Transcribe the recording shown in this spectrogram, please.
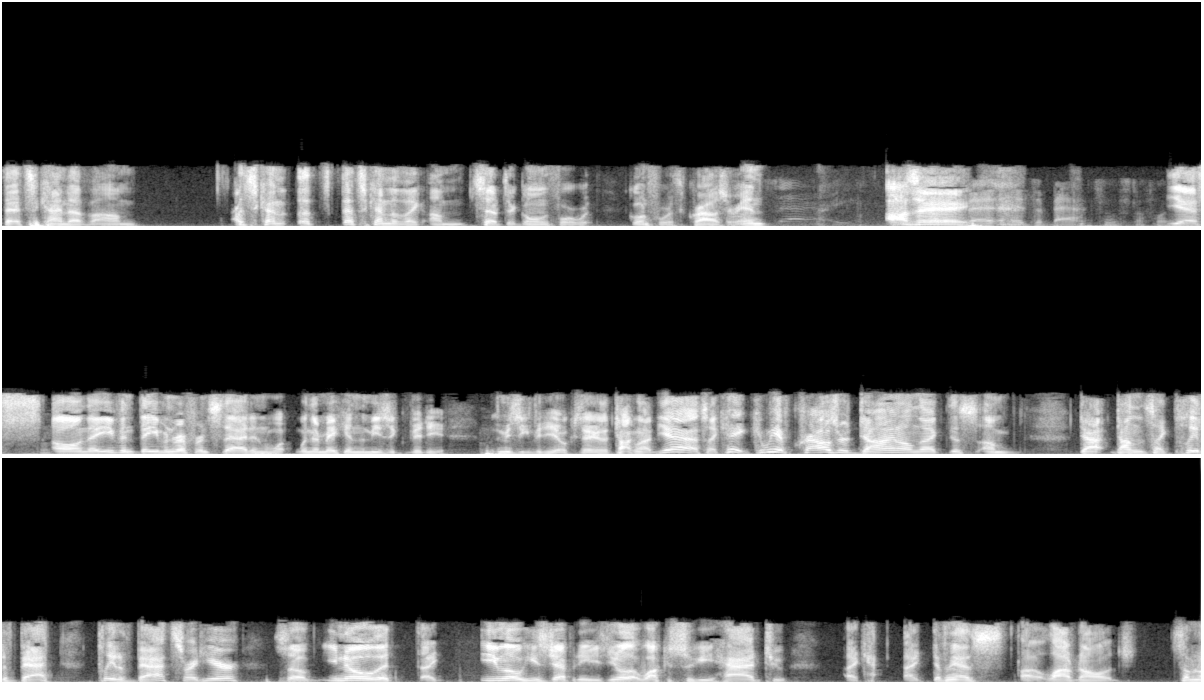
that's the kind of um that's kind of that's that's kind of like um setup they're going for with going for with Krauser and Ozzy. Heads of bats and stuff like Yes. Oh, and they even they even reference that in wh- when they're making the music video, the music video because they're talking about yeah, it's like hey, can we have Krauser dying on like this um da- down this like plate of bat plate of bats right here? So you know that like even though he's Japanese, you know that Wakasugi had to like ha- like definitely has a lot of knowledge, some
